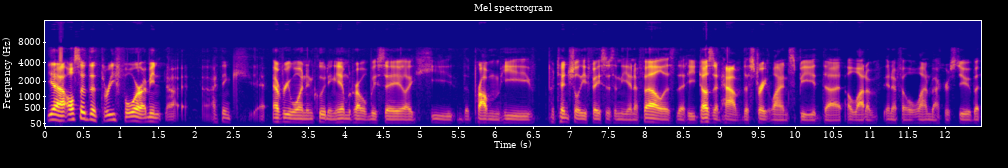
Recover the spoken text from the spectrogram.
Yeah. Also, the three four. I mean, uh, I think everyone, including him, would probably say like he the problem he potentially faces in the NFL is that he doesn't have the straight line speed that a lot of NFL linebackers do. But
